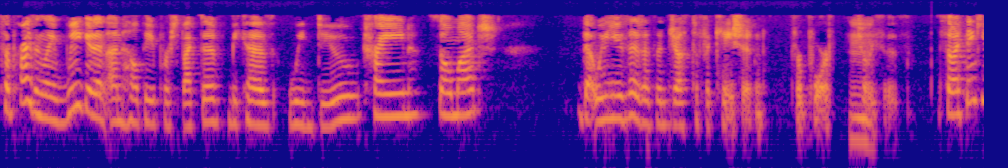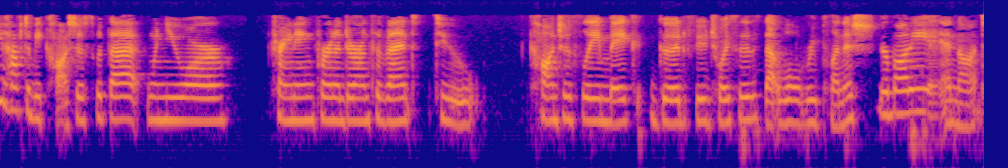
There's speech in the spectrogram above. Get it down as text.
surprisingly we get an unhealthy perspective because we do train so much that we use it as a justification for poor hmm. choices. So I think you have to be cautious with that when you are training for an endurance event to consciously make good food choices that will replenish your body and not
